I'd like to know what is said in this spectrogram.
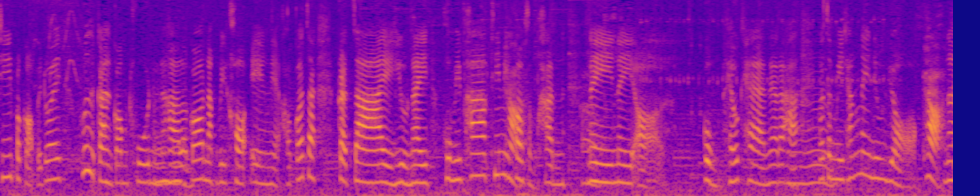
ที่ประกอบไปด้วยผู้จัดการกองทุนนะคะอืมแล้วก็นักวิเคราะห์เองเนี่ยเขาก็จะกระจายอยู่ในภูมิภาคที่มีค่ะความสำคัญอ่าในในเอ่อกลุ่มเฮลท์แคร์เนี่ยนะคะอืมก็จะมีทั้งในนิวยอร์กค่ะใน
